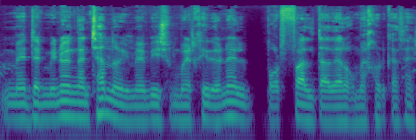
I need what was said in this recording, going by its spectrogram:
Me terminó enganchando y me vi sumergido en él por falta de algo mejor que hacer.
